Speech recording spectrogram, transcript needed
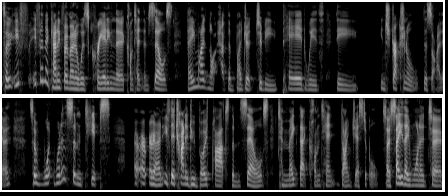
So if if an accounting firm owner was creating the content themselves, they might not have the budget to be paired with the instructional designer. So what what are some tips around if they're trying to do both parts themselves to make that content digestible? So say they wanted to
